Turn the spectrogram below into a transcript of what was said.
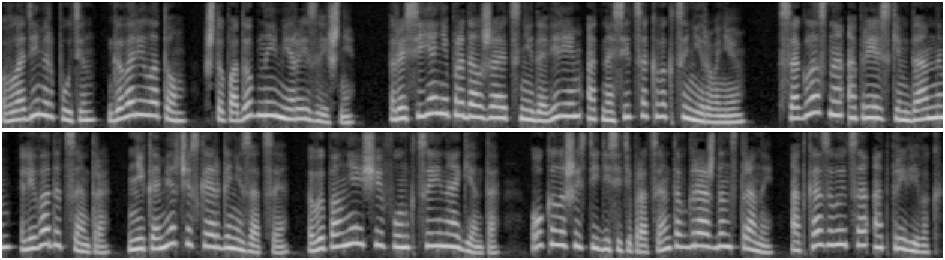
Владимир Путин говорил о том, что подобные меры излишни. Россияне продолжают с недоверием относиться к вакцинированию. Согласно апрельским данным Левада-центра, некоммерческая организация, выполняющая функции иноагента, около 60% граждан страны отказываются от прививок.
